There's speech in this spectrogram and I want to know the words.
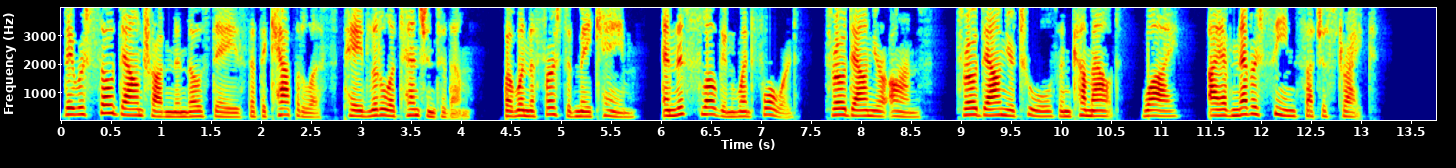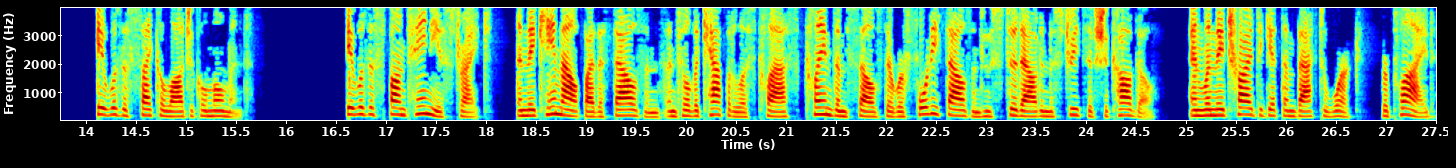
They were so downtrodden in those days that the capitalists paid little attention to them, but when the 1st of May came, and this slogan went forward, throw down your arms, throw down your tools and come out, why, I have never seen such a strike. It was a psychological moment. It was a spontaneous strike, and they came out by the thousands until the capitalist class claimed themselves there were 40,000 who stood out in the streets of Chicago, and when they tried to get them back to work, replied,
